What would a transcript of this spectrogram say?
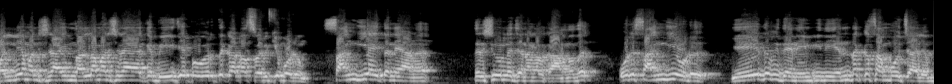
വലിയ മനുഷ്യനായും നല്ല മനുഷ്യനായൊക്കെ ബി ജെ പി ഉയർത്തിക്കാട്ടാൻ ശ്രമിക്കുമ്പോഴും സംഖ്യയായി തന്നെയാണ് തൃശ്ശൂരിലെ ജനങ്ങൾ കാണുന്നത്. ഒരു സംഖ്യയോട് ഏത് വിധേനയും ഇനി എന്തൊക്കെ സംഭവിച്ചാലും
